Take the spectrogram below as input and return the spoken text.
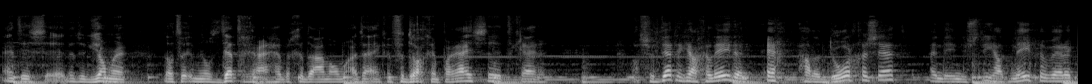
En het is natuurlijk jammer dat we inmiddels 30 jaar hebben gedaan om uiteindelijk een verdrag in Parijs te krijgen. Als we 30 jaar geleden echt hadden doorgezet en de industrie had meegewerkt,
